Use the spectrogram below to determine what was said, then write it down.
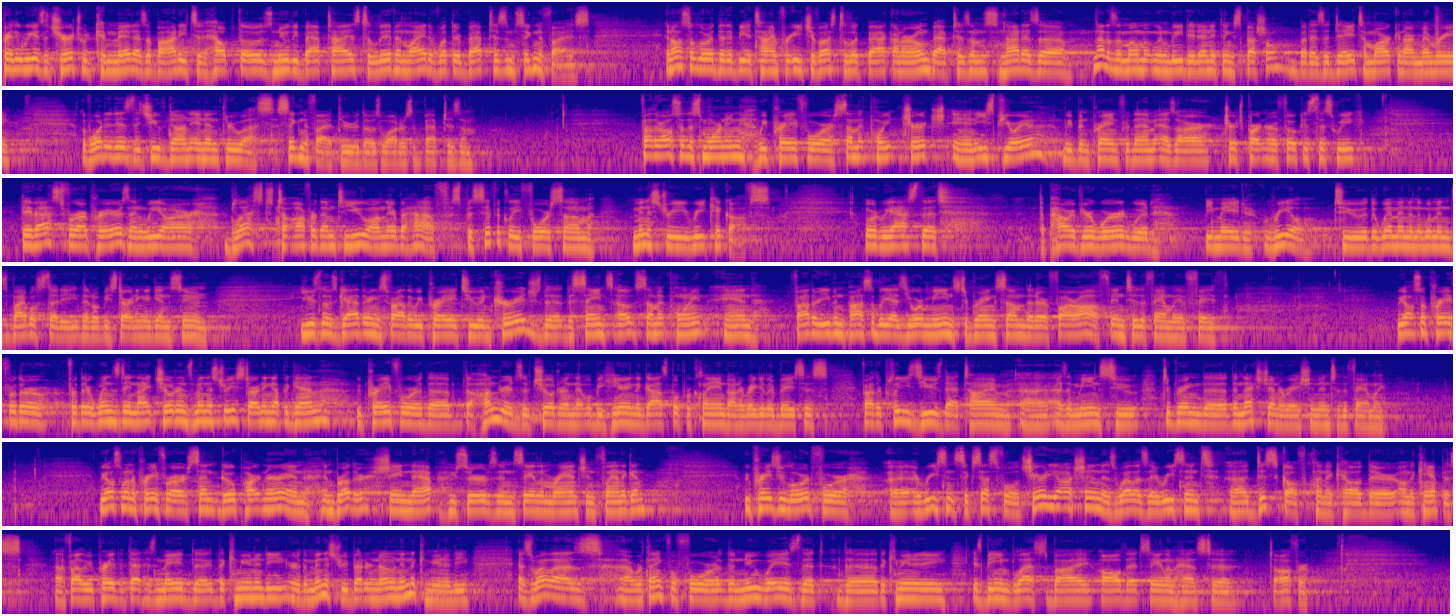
Pray that we as a church would commit as a body to help those newly baptized to live in light of what their baptism signifies. And also, Lord, that it be a time for each of us to look back on our own baptisms, not as a, not as a moment when we did anything special, but as a day to mark in our memory of what it is that you've done in and through us, signified through those waters of baptism. Father, also this morning, we pray for Summit Point Church in East Peoria. We've been praying for them as our church partner of focus this week. They've asked for our prayers, and we are blessed to offer them to you on their behalf, specifically for some ministry re kickoffs. Lord, we ask that the power of your word would be made real to the women in the women's Bible study that will be starting again soon. Use those gatherings, Father, we pray, to encourage the, the saints of Summit Point and, Father, even possibly as your means to bring some that are far off into the family of faith. We also pray for their, for their Wednesday night children's ministry starting up again. We pray for the, the hundreds of children that will be hearing the gospel proclaimed on a regular basis. Father, please use that time uh, as a means to, to bring the, the next generation into the family. We also want to pray for our Sent Go partner and, and brother, Shane Knapp, who serves in Salem Ranch in Flanagan. We praise you, Lord, for a, a recent successful charity auction as well as a recent uh, disc golf clinic held there on the campus. Uh, Father, we pray that that has made the, the community or the ministry better known in the community, as well as uh, we're thankful for the new ways that the, the community is being blessed by all that Salem has to, to offer.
